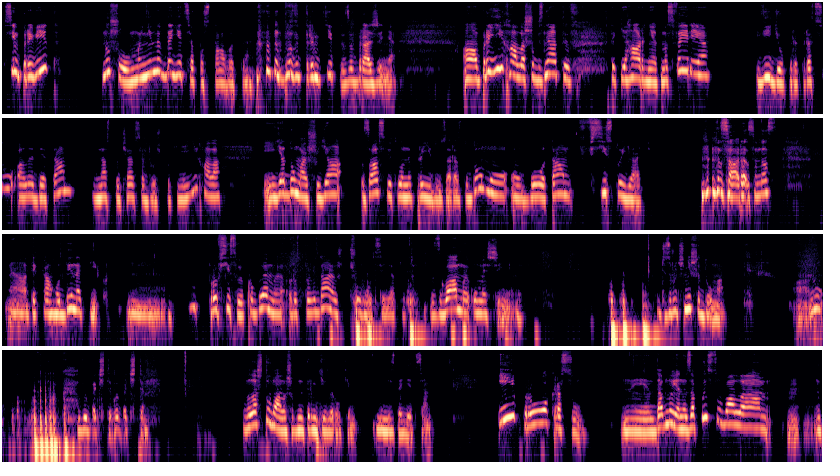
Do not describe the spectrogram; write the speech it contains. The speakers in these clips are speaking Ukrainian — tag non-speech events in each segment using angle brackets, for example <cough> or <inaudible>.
Всім привіт! Ну що, мені не вдається поставити, <laughs> будуть тремтіти зображення. А, Приїхала, щоб зняти в, в такій гарній атмосфері відео про красу, але де там в нас почався дощ, поки я їхала. І я думаю, що я засвітло не приїду зараз додому, бо там всі стоять. <laughs> Зараз у нас а, така година пік. М, Про всі свої проблеми розповідаю, чого це я тут з вами у машині. Хоч зручніше вдома. Ну, так, вибачте, вибачте. Влаштувала, щоб не тремтіли руки, мені здається. І про красу. Давно я не записувала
